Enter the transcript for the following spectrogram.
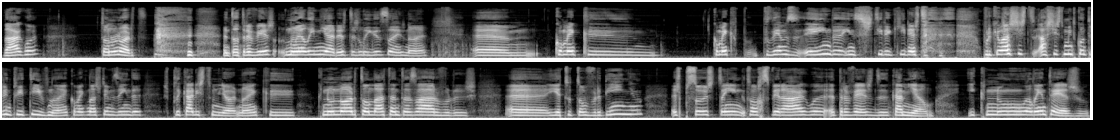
de água estão no norte. então, outra vez, não é linear estas ligações, não é? Um, como é que. Como é que podemos ainda insistir aqui nesta. Porque eu acho isto, acho isto muito contraintuitivo, não é? Como é que nós podemos ainda explicar isto melhor, não é? Que, que no norte, onde há tantas árvores, uh, e é tudo tão verdinho, as pessoas têm, estão a receber a água através de caminhão. E que no Alentejo,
